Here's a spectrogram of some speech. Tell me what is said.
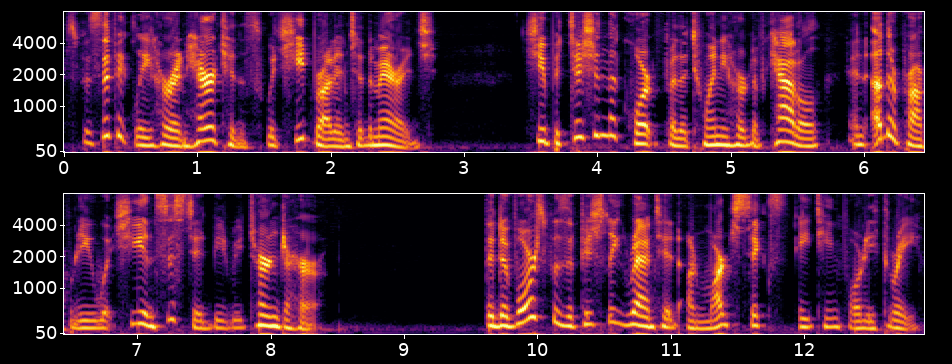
specifically her inheritance, which she'd brought into the marriage. She petitioned the court for the 20 herd of cattle and other property which she insisted be returned to her. The divorce was officially granted on March 6, 1843.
